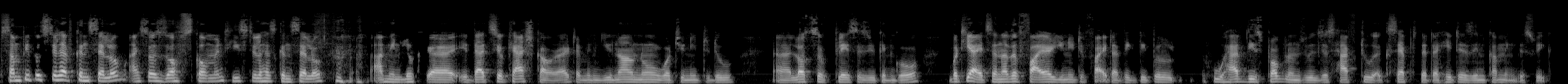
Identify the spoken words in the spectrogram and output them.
some people still have Cancelo. I saw Zoff's comment. He still has Cancelo. I mean, look, uh, that's your cash cow, right? I mean, you now know what you need to do. Uh, lots of places you can go. But yeah, it's another fire you need to fight. I think people who have these problems will just have to accept that a hit is incoming this week.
